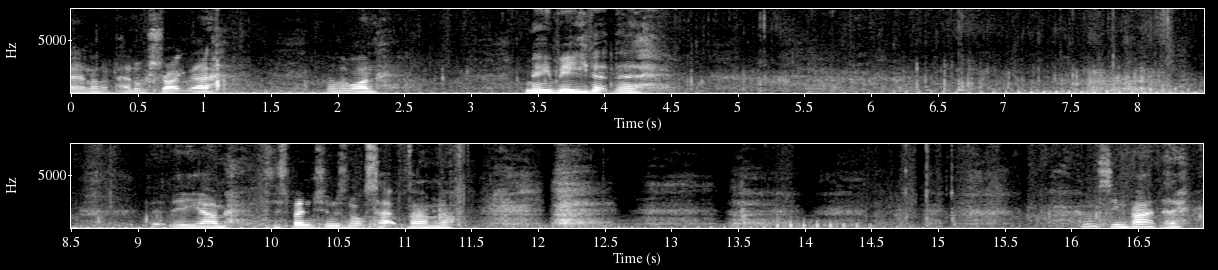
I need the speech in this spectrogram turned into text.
Yeah, another pedal strike there. Another one. Maybe that the that the um, suspension is not set firm enough. Doesn't seem bad though.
